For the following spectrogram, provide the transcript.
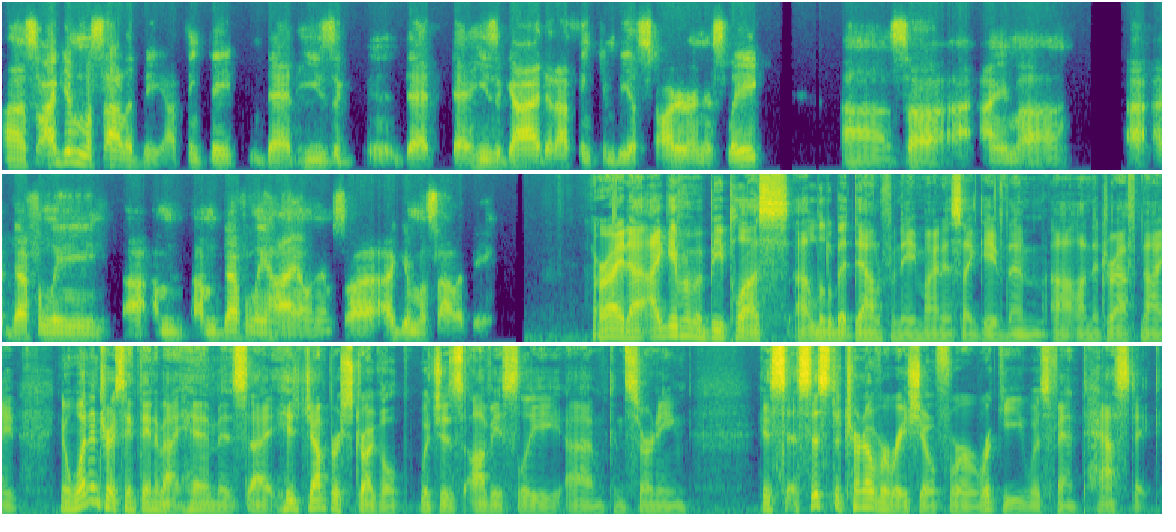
Uh, so I give him a solid B. I think they that he's a that that he's a guy that I think can be a starter in this league. Uh, so I, am uh, I definitely I'm I'm definitely high on him. So I, I give him a solid B. All right, I, gave him a B plus, a little bit down from the A minus I gave them uh, on the draft night. You know, one interesting thing about him is uh, his jumper struggled, which is obviously um, concerning. His assist to turnover ratio for a rookie was fantastic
